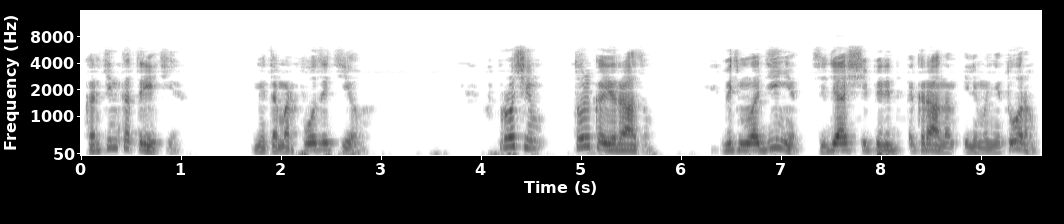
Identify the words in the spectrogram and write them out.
Картинка третья. Метаморфозы тела. Впрочем, только и разум. Ведь младенец, сидящий перед экраном или монитором,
